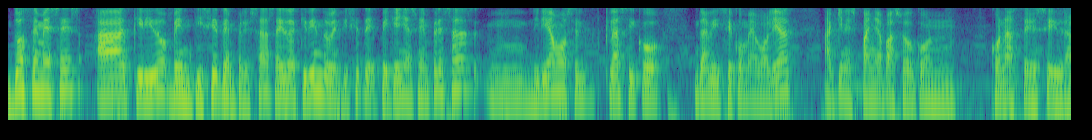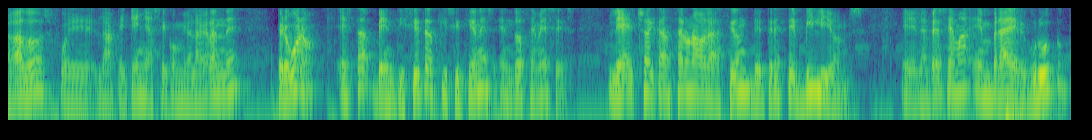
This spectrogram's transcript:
12 meses ha adquirido 27 empresas. Ha ido adquiriendo 27 pequeñas empresas. Mm, diríamos el clásico David se come a Goliat. Aquí en España pasó con, con ACS y Dragados. Fue la pequeña se comió a la grande. Pero bueno, esta 27 adquisiciones en 12 meses. Le ha hecho alcanzar una valoración de 13 billions. Eh, la empresa se llama Embraer Group,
